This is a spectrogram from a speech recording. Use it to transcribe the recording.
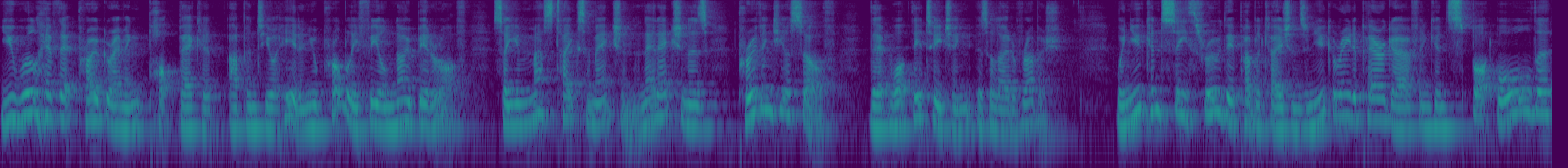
you will have that programming pop back up into your head and you'll probably feel no better off. So you must take some action, and that action is proving to yourself that what they're teaching is a load of rubbish. When you can see through their publications and you can read a paragraph and can spot all the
